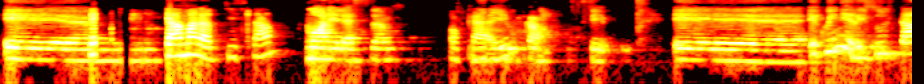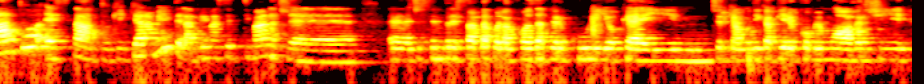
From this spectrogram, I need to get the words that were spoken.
E, si chiama l'artista? Moneyless Ok. di Luca, sì. E, e quindi il risultato è stato che chiaramente la prima settimana c'è eh, c'è sempre stata quella cosa per cui, ok, mh, cerchiamo di capire come muoverci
